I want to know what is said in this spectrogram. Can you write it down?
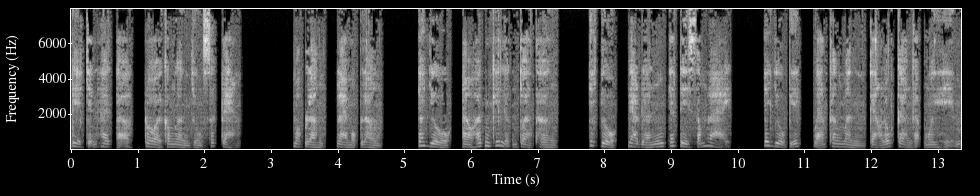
điều chỉnh hơi thở rồi không ngừng dùng sức trạng. Một lần, lại một lần, cho dù hào hết khí lượng toàn thân, cho dù đau đến chết đi sống lại, cho dù biết bản thân mình càng lúc càng gặp nguy hiểm,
